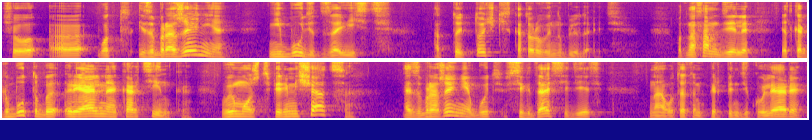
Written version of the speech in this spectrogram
что э, вот изображение не будет зависеть от той точки, с которой вы наблюдаете. Вот на самом деле это как будто бы реальная картинка. Вы можете перемещаться, а изображение будет всегда сидеть на вот этом перпендикуляре,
